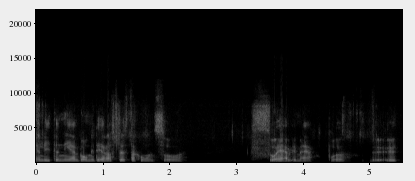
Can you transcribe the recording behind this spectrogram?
en liten nedgång i deras prestation så, så är vi med på, ut,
